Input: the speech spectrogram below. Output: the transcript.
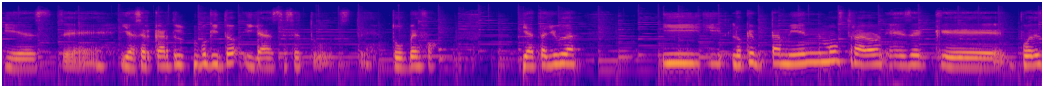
y este y acercarte un poquito y ya se hace tu, este, tu befo. Ya te ayuda. Y, lo que también mostraron es de que puedes,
